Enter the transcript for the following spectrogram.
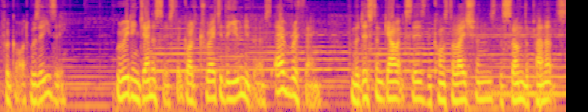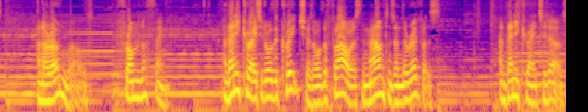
for God was easy. We read in Genesis that God created the universe, everything, from the distant galaxies, the constellations, the sun, the planets, and our own world, from nothing. And then He created all the creatures, all the flowers, the mountains, and the rivers. And then He created us.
